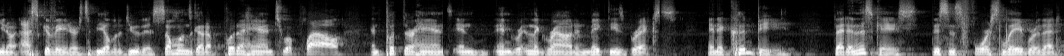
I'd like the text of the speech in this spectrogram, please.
you know, excavators to be able to do this. Someone's got to put a hand to a plow and put their hands in, in, in the ground and make these bricks. And it could be that in this case, this is forced labor that,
